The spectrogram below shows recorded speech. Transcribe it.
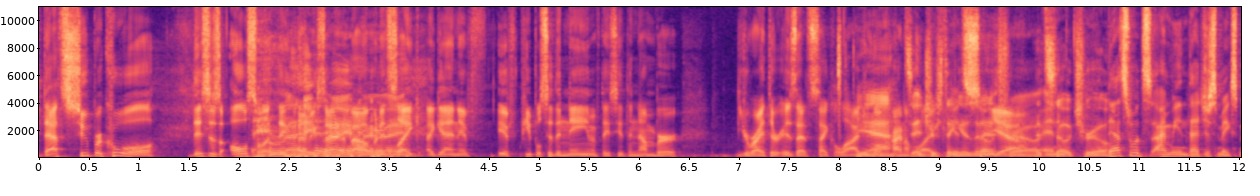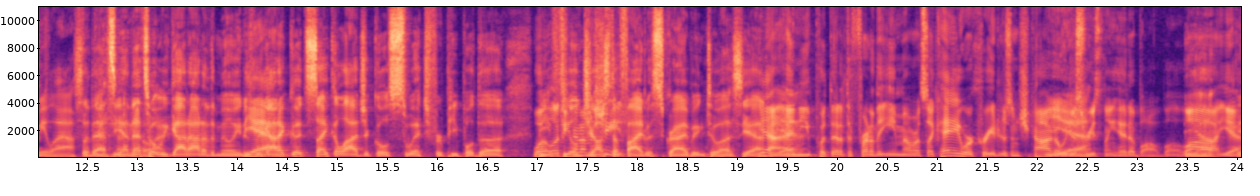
that's super cool. This is also a thing that I'm excited right, about, but right, it's like again, if if people see the name, if they see the number, you're right. There is that psychological Yeah, kind it's of interesting, like It's isn't so it? Yeah. true. It's so true. That's what's. I mean, that just makes me laugh. So that's yeah, that's what we got out of the million. Yeah. We got a good psychological switch for people to Well, be- feel get on the sheet. justified with scribing to us. Yeah, Yeah, Yeah. and you put that at the front of the email where it's like, "Hey, we're creators in Chicago. We just recently hit a blah blah blah." Yep, yeah,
